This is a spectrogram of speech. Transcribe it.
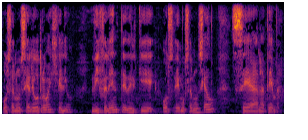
os anunciare otro evangelio diferente del que os hemos anunciado, sea anatema.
